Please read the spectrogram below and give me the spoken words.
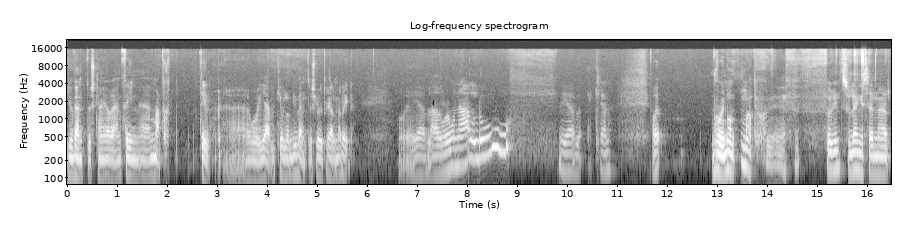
Juventus kan göra en fin eh, match till. Eh, det vore jävligt kul om Juventus slår ut Real Madrid. Och jävla Ronaldo. Det jävla äckliga. Ja, det var ju någon match eh, för inte så länge sedan när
